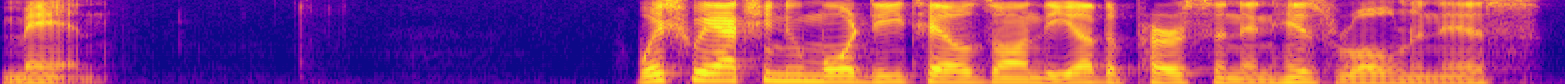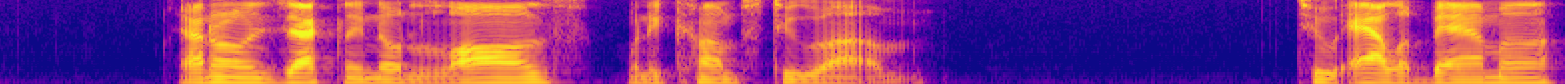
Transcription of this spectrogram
Man. Wish we actually knew more details on the other person and his role in this. I don't exactly know the laws when it comes to um to Alabama.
